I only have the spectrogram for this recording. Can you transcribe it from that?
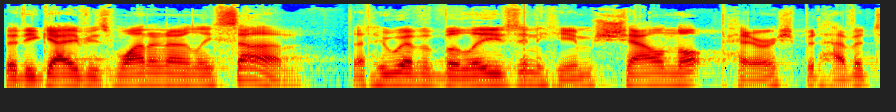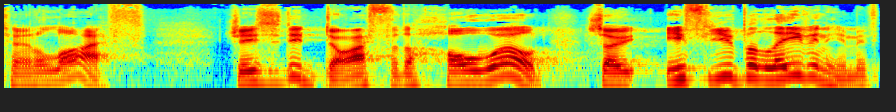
that he gave his one and only son, that whoever believes in him shall not perish but have eternal life. Jesus did die for the whole world. So if you believe in him, if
